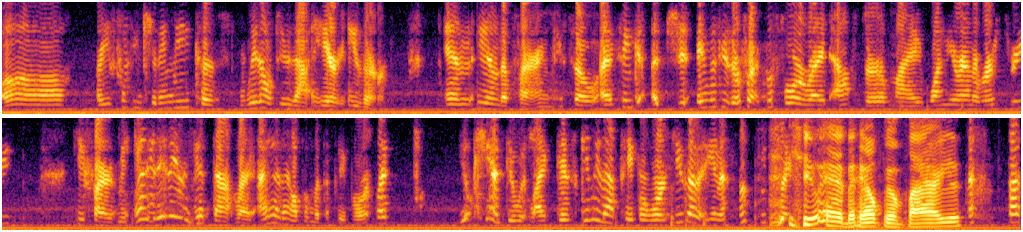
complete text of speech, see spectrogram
uh, are you fucking kidding me? Because we don't do that here either. And he ended up firing me. So I think a it was either right before or right after my one year anniversary. He fired me, and he didn't even get that right. I had to help him with the paperwork. Like, you can't do it like this. Give me that paperwork. You got to, you know. like, You had to help him fire you. I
